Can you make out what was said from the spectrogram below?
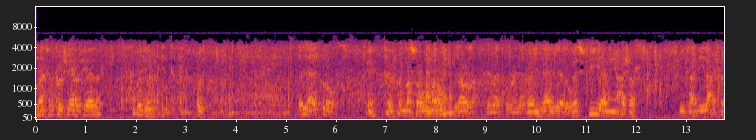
ما تذكر شيئا في هذا؟ خذ إلا أذكره. إيه تذكر نصه ما هو؟ لا والله إحنا ما أذكر معنا. طيب. لا يوجد بس في يعني عشر. في تعديل عشر.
